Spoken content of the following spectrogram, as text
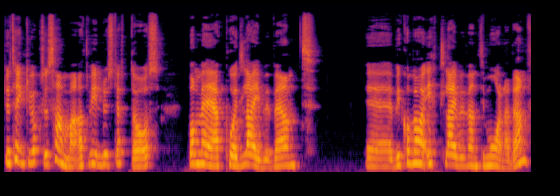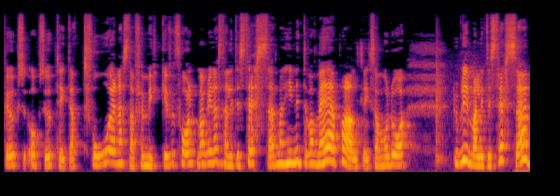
då tänker vi också samma, att vill du stötta oss, var med på ett live-event. Eh, Vi kommer ha ett live-event i månaden, för jag har också- upptäckt att två är nästan för mycket för folk. Man blir nästan lite stressad, man hinner inte vara med på allt liksom, och då, då blir man lite stressad.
